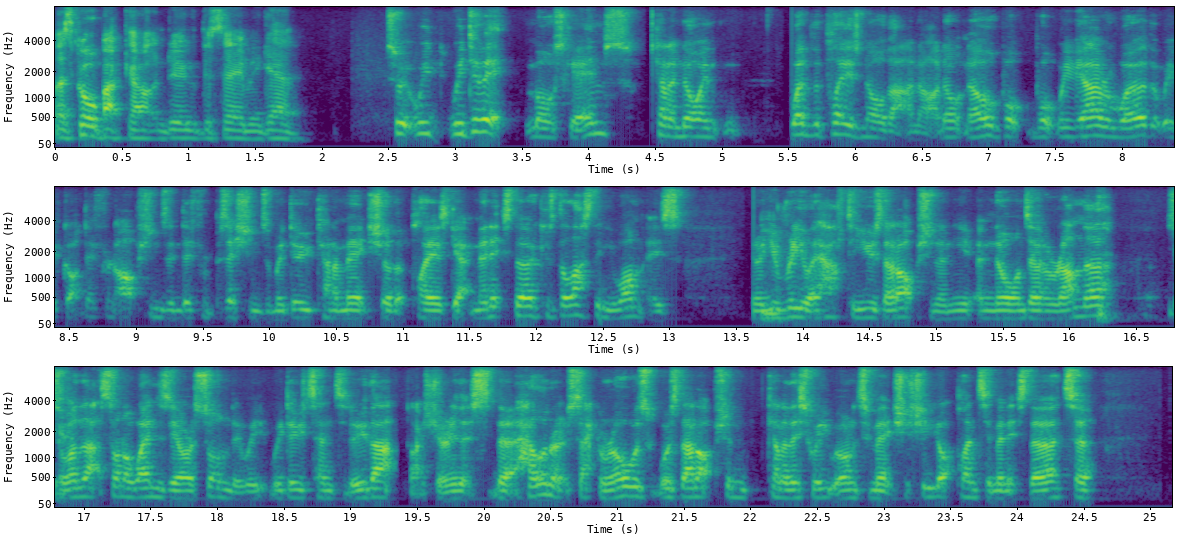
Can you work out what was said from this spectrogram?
Let's go back out and do the same again. So we, we do it most games, kind of knowing whether the players know that or not. I don't know, but but we are aware that we've got different options in different positions, and we do kind of make sure that players get minutes there. Because the last thing you want is, you know, you really have to use that option, and you, and no one's ever ran there. So whether that's on a Wednesday or a Sunday, we, we do tend to do that. Sure, that's that Helena at second row was was that option kind of this week. We wanted to make sure she got plenty of minutes there to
